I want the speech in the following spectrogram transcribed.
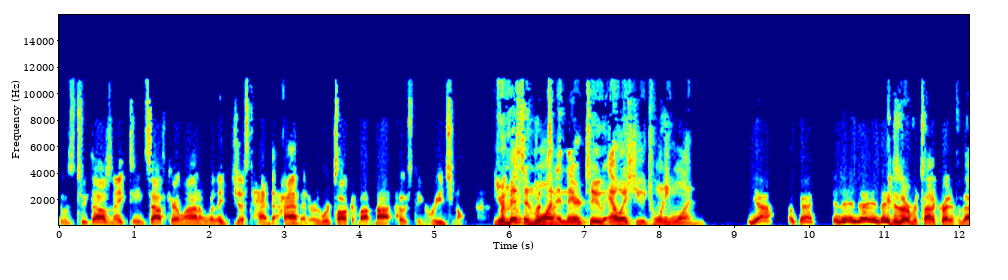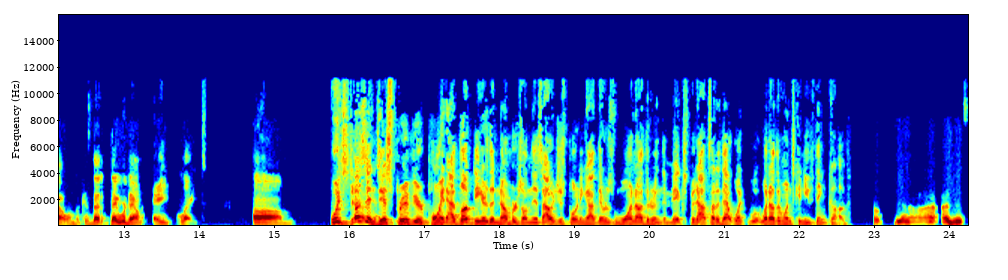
it was 2018 South Carolina where they just had to have it, or we're talking about not hosting a regional. You're but, missing but, one in there too. LSU 21. Yeah. Okay. And then and they deserve a ton of credit for that one because that they were down eight late. Um, which doesn't disprove your point. I'd love to hear the numbers on this. I was just pointing out there was one other in the mix, but outside of that, what what other ones can you think of? You know, I, I just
